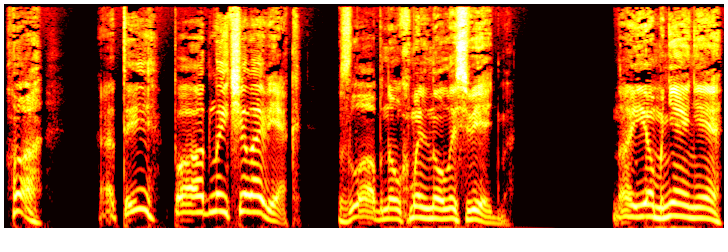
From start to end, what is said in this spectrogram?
«Хо, а ты подлый человек», — злобно ухмыльнулась ведьма. Но ее мнение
